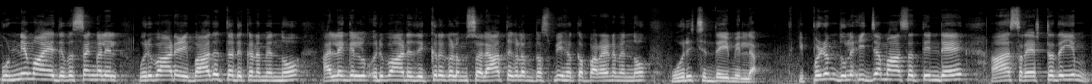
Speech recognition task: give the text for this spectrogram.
പുണ്യമായ ദിവസങ്ങളിൽ ഒരുപാട് ഇബാദത്തെടുക്കണമെന്നോ അല്ലെങ്കിൽ ഒരുപാട് ദിക്റുകളും സ്വലാത്തുകളും തസ്ബീഹൊക്കെ പറയണമെന്നോ ഒരു ചിന്തയുമില്ല. ഇപ്പോഴും ദുൽഹിജ മാസത്തിന്റെ ആ ശ്രേഷ്ഠതയും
